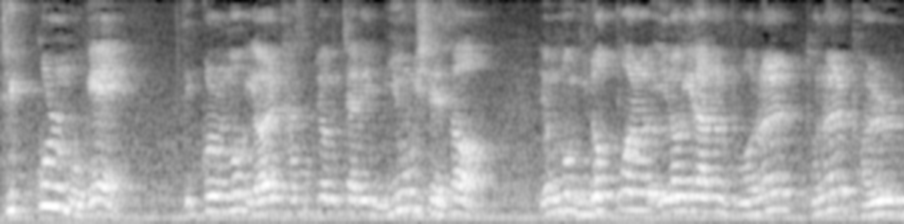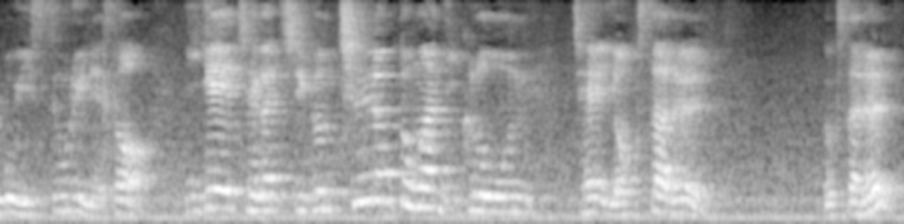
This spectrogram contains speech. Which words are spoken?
뒷골목에 뒷골목 15평짜리 미용실에서 연봉 1억 벌, 1억이라는 돈을, 돈을 벌고 있음으로 인해서 이게 제가 지금 7년 동안 이끌어온 제 역사를 역사를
